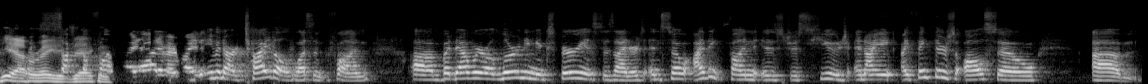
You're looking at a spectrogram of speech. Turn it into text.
yeah, right, exactly. right out of it, right? Even our title wasn't fun. Um, but now we're learning experience designers. And so I think fun is just huge. And I, I think there's also, um,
